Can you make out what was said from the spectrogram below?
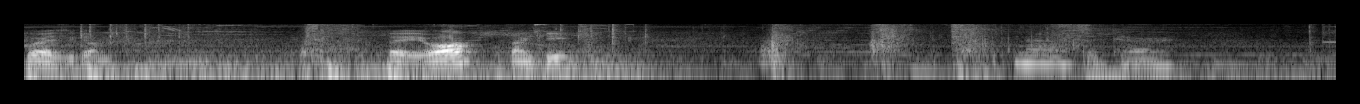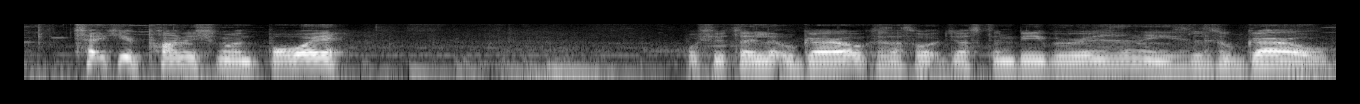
Where's he gone? There you are. Thank you. Massacre. Take your punishment, boy. Or should I say little girl, because that's what Justin Bieber is, isn't he? He's a little girl.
